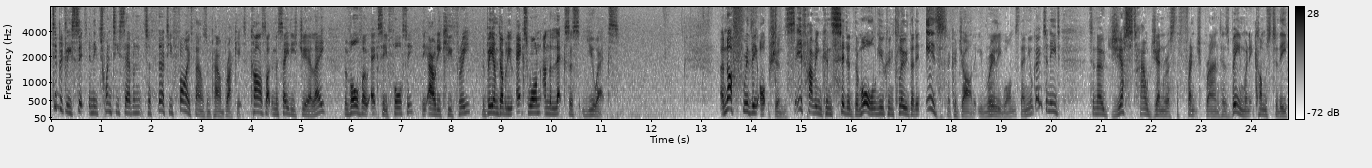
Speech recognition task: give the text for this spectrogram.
typically sit in the 27 to 35,000 pound bracket. Cars like the Mercedes GLA the Volvo XC40, the Audi Q3, the BMW X1, and the Lexus UX. Enough with the options. If having considered them all, you conclude that it is a Kadjar that you really want, then you're going to need to know just how generous the French brand has been when it comes to the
